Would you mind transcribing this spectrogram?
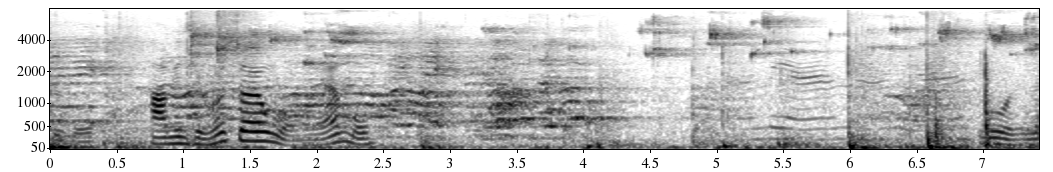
師傅下面全部都雙黃嚟啊，冇。會靚。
